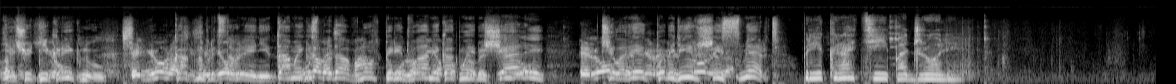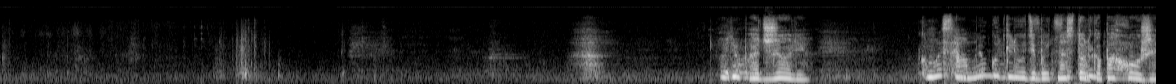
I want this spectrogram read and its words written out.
Я чуть не крикнул, как на представлении, «Дамы и господа, вновь перед вами, как мы обещали, человек, победивший смерть!» Прекрати, Паджоли. Паджоли, а могут люди быть настолько похожи?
